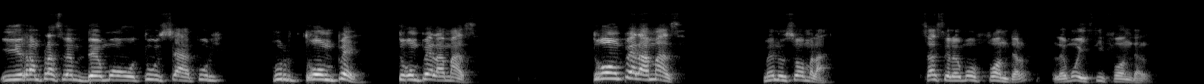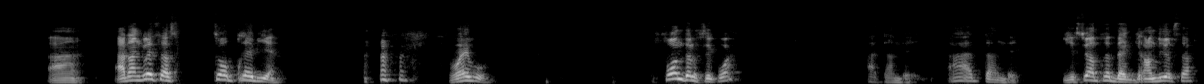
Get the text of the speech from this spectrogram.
Ils remplacent même des mots, tout ça, pour, pour tromper, tromper la masse. Tromper la masse. Mais nous sommes là. Ça, c'est le mot fondle. Le mot ici, fondle. Ah. En anglais, ça sort très bien. Voyez-vous? Fondle, c'est quoi? Attendez, attendez. Je suis en train d'agrandir ça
